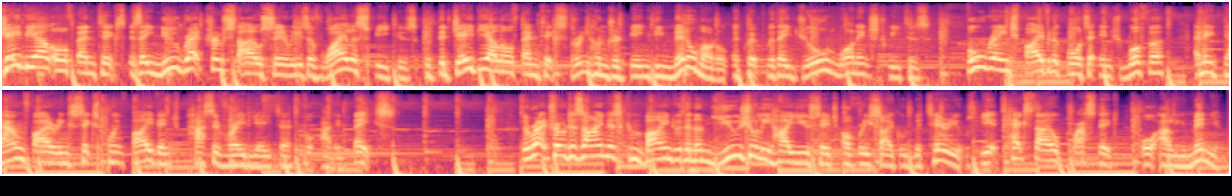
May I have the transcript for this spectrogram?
JBL Authentics is a new retro style series of wireless speakers, with the JBL Authentics 300 being the middle model equipped with a dual 1 inch tweeters, full range 5.25 inch woofer, and a down-firing 6.5 inch passive radiator for added bass. The retro design is combined with an unusually high usage of recycled materials, be it textile, plastic, or aluminium.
